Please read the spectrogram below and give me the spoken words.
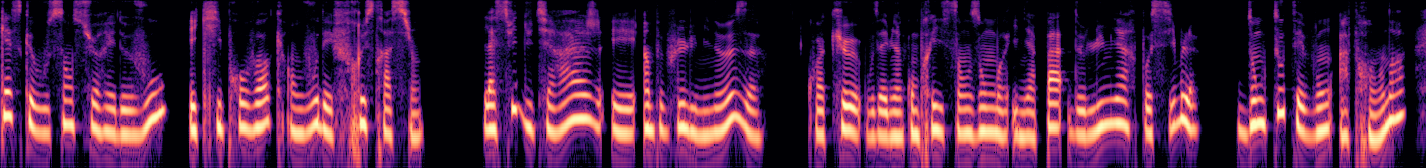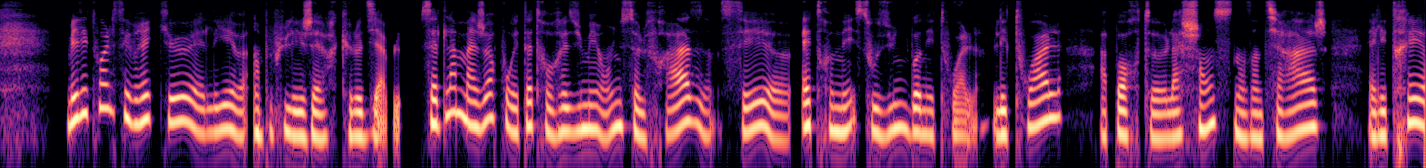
Qu'est-ce que vous censurez de vous et qui provoque en vous des frustrations? La suite du tirage est un peu plus lumineuse, quoique vous avez bien compris, sans ombre, il n'y a pas de lumière possible. Donc tout est bon à prendre. Mais l'étoile, c'est vrai qu'elle est un peu plus légère que le diable. Cette lame majeure pourrait être résumée en une seule phrase, c'est être né sous une bonne étoile. L'étoile apporte la chance dans un tirage, elle est très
